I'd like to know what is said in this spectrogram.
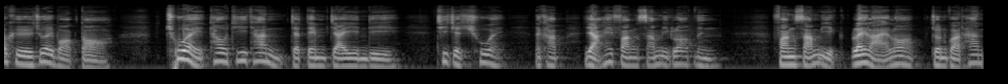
ก็คือช่วยบอกต่อ ช่วยเท่าที่ท่านจะเต็มใจยินดี ที่จะช่วยนะครับ อยากให้ฟังซ้ำอีกรอบหนึ่งฟังซ้ำอีกหลายๆรอบจนกว่าท่าน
